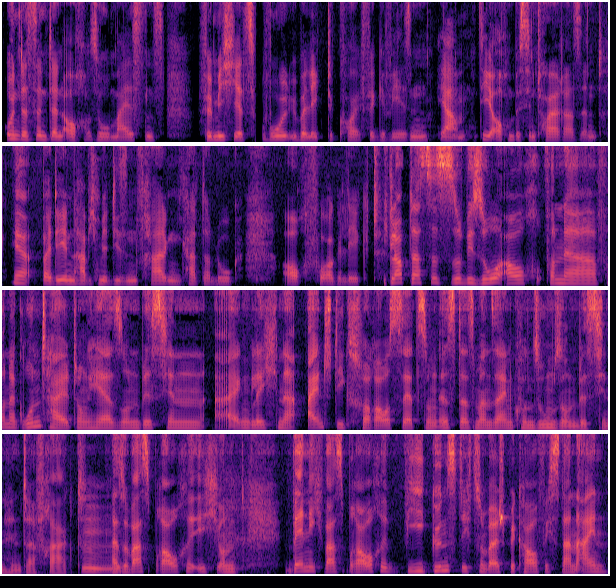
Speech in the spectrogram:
und das sind dann auch so meistens für mich jetzt wohl überlegte Käufe gewesen, ja, die auch ein bisschen teurer sind. Ja. Bei denen habe ich mir diesen Fragenkatalog auch vorgelegt. Ich glaube, dass es sowieso auch von der, von der Grundhaltung her so ein bisschen eigentlich eine Einstiegsvoraussetzung ist, dass man seinen Konsum so ein bisschen hinterfragt. Also was brauche ich und wenn ich was brauche, wie günstig zum Beispiel kaufe ich es dann ein?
